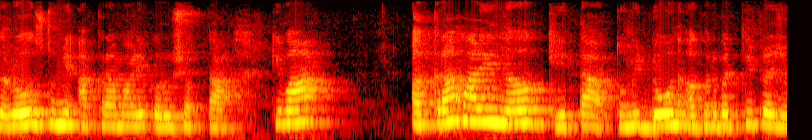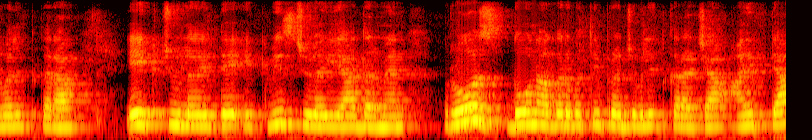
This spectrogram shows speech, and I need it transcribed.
रोज तुम्ही अकरा माळी करू शकता. किंवा अकरा माळी न घेता तुम्ही दोन अगरबत्ती प्रज्वलित करा. एक जुलै ते एकवीस जुलै या दरम्यान रोज दोन अगरबत्ती प्रज्वलित करायच्या आणि त्या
